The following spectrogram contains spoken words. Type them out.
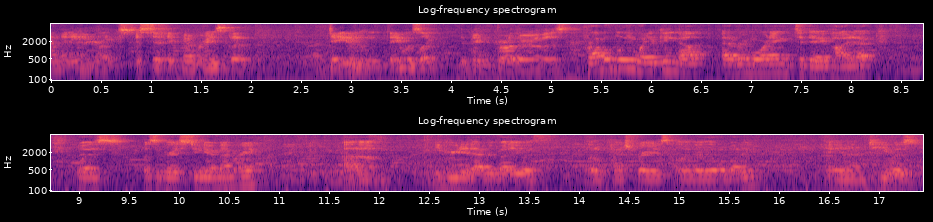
have many like specific memories, but Dave, Dave was like the big brother of us. Probably waking up every morning to Dave Hydeck was was a great studio memory. Um, he greeted everybody with a little catchphrase, "Hello there, little buddy," and he was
